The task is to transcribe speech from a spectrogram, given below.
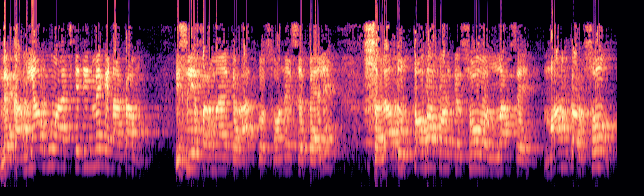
میں کامیاب ہوں آج کے دن میں کہ ناکام ہوں؟ اس لیے فرمایا کہ رات کو سونے سے پہلے سلاط التوبہ پڑھ کے سو، اللہ سے مانگ کر سو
